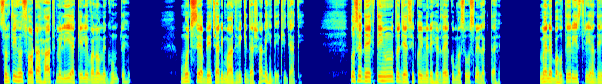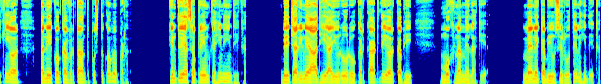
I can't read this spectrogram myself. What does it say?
सुनती हूँ, सोटा हाथ में लिए अकेले वनों में घूमते हैं। मुझसे अब बेचारी माधवी की दशा नहीं देखी जाती। उसे देखती हूँ तो जैसे कोई मेरे हृदय को महसूसने लगता है। मैंने बहुतेरी स्त्रियाँ देखी और अनेकों का वृतांत पुस्तकों में पढ़ा, किंतु ऐसा प्रेम कहीं नहीं देखा। बेचारी ने आधी आयु रो रो कर काट दी और कभी मुख न मैला किया। मैंने कभी उसे रोते नहीं देखा।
